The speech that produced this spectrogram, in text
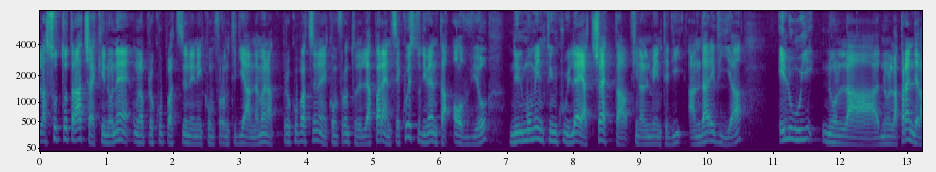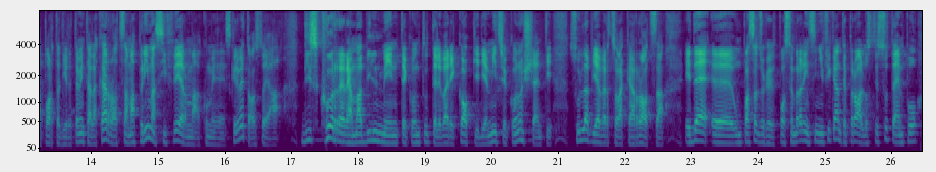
la sottotraccia è che non è una preoccupazione nei confronti di Anna, ma è una preoccupazione nei confronti delle apparenze. E questo diventa ovvio nel momento in cui lei accetta finalmente di andare via e lui non la, non la, prende la porta direttamente alla carrozza, ma prima si ferma, come scrive Tolstoi, a discorrere amabilmente con tutte le varie coppie di amici e conoscenti sulla via verso la carrozza. Ed è eh, un passaggio che può sembrare insignificante, però allo stesso tempo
